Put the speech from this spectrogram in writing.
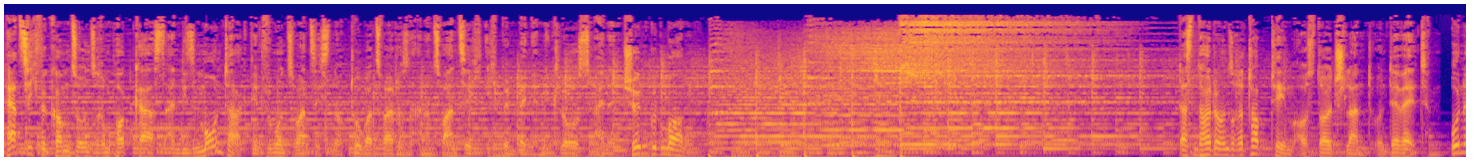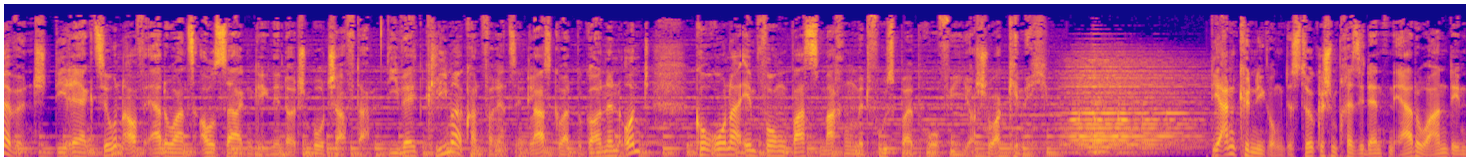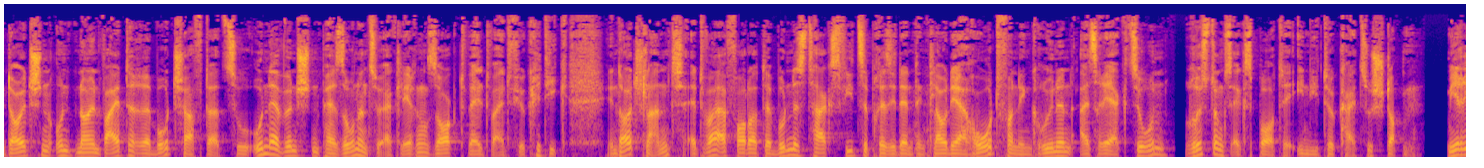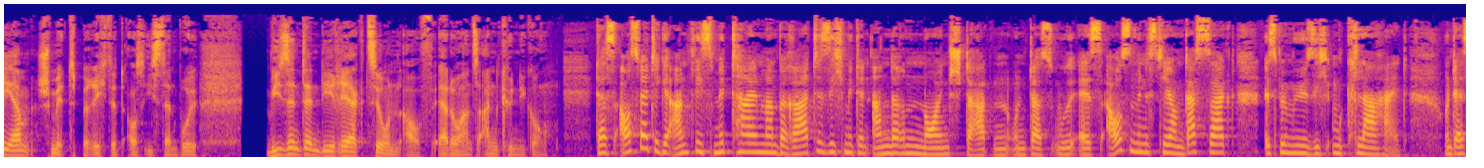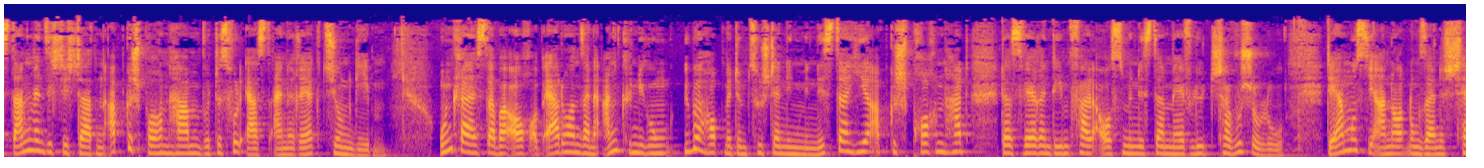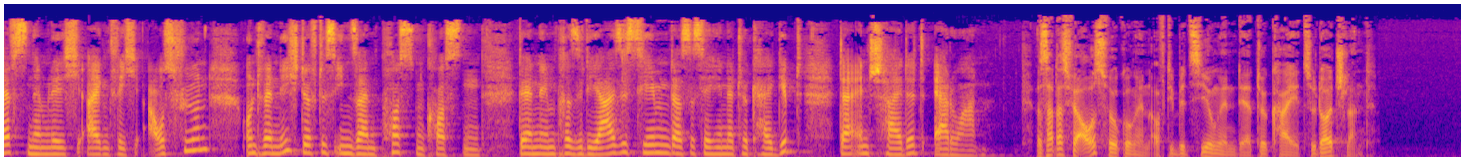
Herzlich willkommen zu unserem Podcast an diesem Montag, den 25. Oktober 2021. Ich bin Benjamin Kloß. Einen schönen guten Morgen. Das sind heute unsere Top-Themen aus Deutschland und der Welt. Unerwünscht die Reaktion auf Erdogans Aussagen gegen den deutschen Botschafter. Die Weltklimakonferenz in Glasgow hat begonnen und Corona-Impfung, was machen mit Fußballprofi Joshua Kimmich. Die Ankündigung des türkischen Präsidenten Erdogan, den deutschen und neun weitere Botschafter zu unerwünschten Personen zu erklären, sorgt weltweit für Kritik. In Deutschland etwa erforderte Bundestagsvizepräsidentin Claudia Roth von den Grünen als Reaktion, Rüstungsexporte in die Türkei zu stoppen. Miriam Schmidt berichtet aus Istanbul. Wie sind denn die Reaktionen auf Erdogans Ankündigung? Das Auswärtige Amt ließ mitteilen, man berate sich mit den anderen neun Staaten und das US-Außenministerium, das sagt, es bemühe sich um Klarheit. Und erst dann, wenn sich die Staaten abgesprochen haben, wird es wohl erst eine Reaktion geben. Unklar ist aber auch, ob Erdogan seine Ankündigung überhaupt mit dem zuständigen Minister hier abgesprochen hat. Das wäre in dem Fall Außenminister Mevlüt Çavuşoğlu. Der muss die Anordnung seines Chefs nämlich eigentlich ausführen und wenn nicht, dürfte es ihn seinen Posten kosten. Denn im Präsidialsystem, das es ja hier in der Türkei gibt, da entscheidet Erdogan. Was hat das für Auswirkungen auf die Beziehungen der Türkei zu Deutschland?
